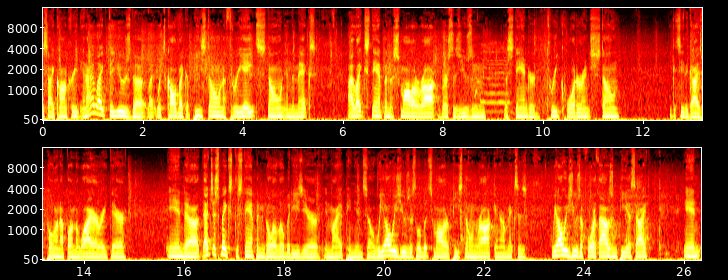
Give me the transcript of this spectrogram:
psi concrete, and I like to use the like what's called like a pea stone, a 3 8 stone in the mix. I like stamping a smaller rock versus using the standard 3 quarter inch stone. You can see the guys pulling up on the wire right there. And uh, that just makes the stamping go a little bit easier in my opinion. So we always use this little bit smaller pea stone rock in our mixes. We always use a 4,000 psi. And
